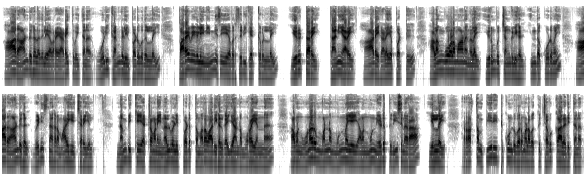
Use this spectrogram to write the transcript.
ஆறு ஆண்டுகள் அதிலே அவரை அடைத்து வைத்தனர். ஒளி கண்களில் படுவதில்லை. பறவைகளின் இன்னிசையை அவர் செவி கேட்கவில்லை. இருட்டறை தனி அறை ஆடை களையப்பட்டு அலங்கோலமான நிலை. இரும்புச் சங்கிலிகள். இந்த கொடுமை ஆறு ஆண்டுகள் வெனிஸ் நகர மாளிகை சிறையில். நம்பிக்கையற்றவனை நல்வழிப்படுத்த மதவாதிகள் கையாண்ட முறை என்ன? அவன் உணரும் வண்ணம் உண்மையை அவன் முன் எடுத்து வீசினரா? இல்லை. ரத்தம் பீறிட்டு கொண்டு வரும் அளவுக்கு சவுக்கால் அடித்தனர்.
